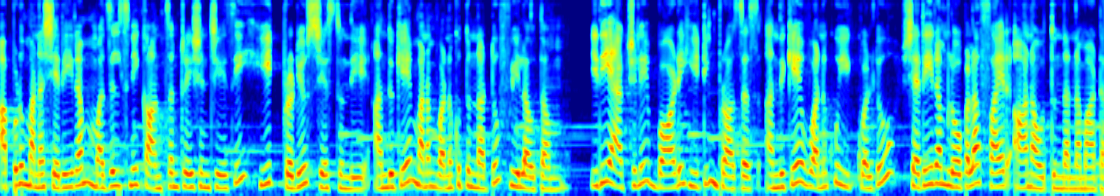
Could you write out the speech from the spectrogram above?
అప్పుడు మన శరీరం మజిల్స్ని కాన్సన్ట్రేషన్ చేసి హీట్ ప్రొడ్యూస్ చేస్తుంది. అందుకే మనం వణుకుతున్నట్టు ఫీల్ అవుతాం. ఇది యాక్చువల్లీ బాడీ హీటింగ్ ప్రాసెస్ అందుకే వణుకు ఈక్వల్ టు శరీరం లోపల ఫైర్ ఆన్ అవుతుందన్నమాట.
